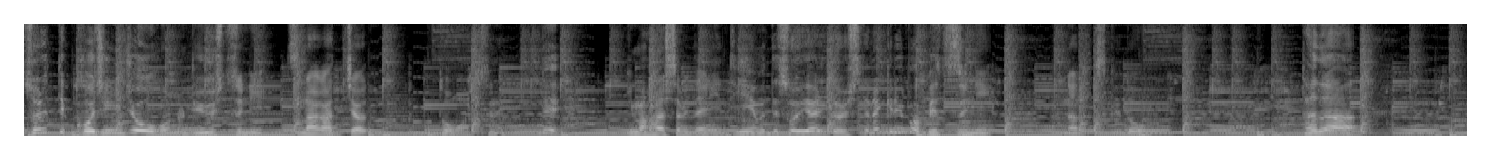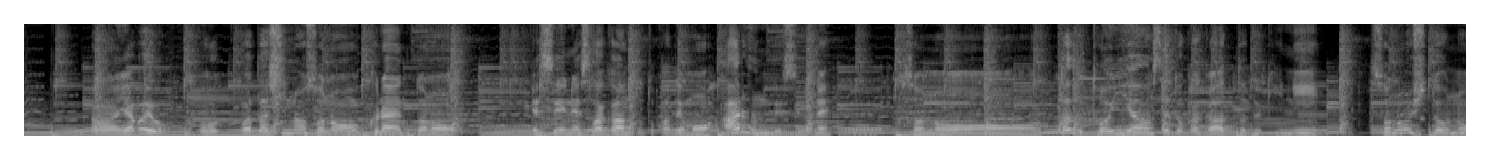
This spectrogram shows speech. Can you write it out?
それって個人情報の流出につながっちゃうと思うんですねで今話したみたいに DM でそういうやり取りをしてなければ別になんですけどただうんやっぱりお私のそのクライアントの SNS アカウントとかでもあるんですよね。その多分問い合わせとかがあった時にその人の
